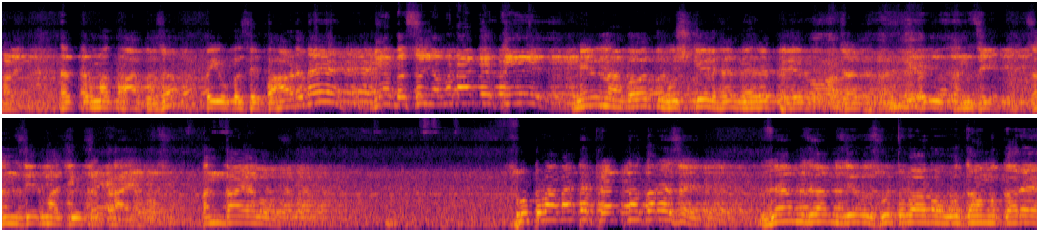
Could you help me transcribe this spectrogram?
મળે. પરમાત્મા આપ્યો છે પૈયું બસે પહાડ ને મેં બસો હે મેરે પેર જગ. બડી જંજીર જંજીરમાં જીવ જકડાયેલો બંધાયેલો છૂટવા માટે પ્રયત્ન કરે છે. જેમ જેમ જીવ છૂટવાનો ઉધમ કરે,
